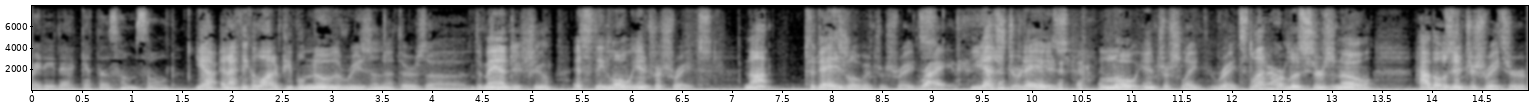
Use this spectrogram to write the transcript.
ready to get those homes sold. Yeah, and I think a lot of people know the reason that there's a demand issue. It's the low interest rates, not today's low interest rates. Right. Yesterday's low interest rate rates. Let our listeners know how those interest rates are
